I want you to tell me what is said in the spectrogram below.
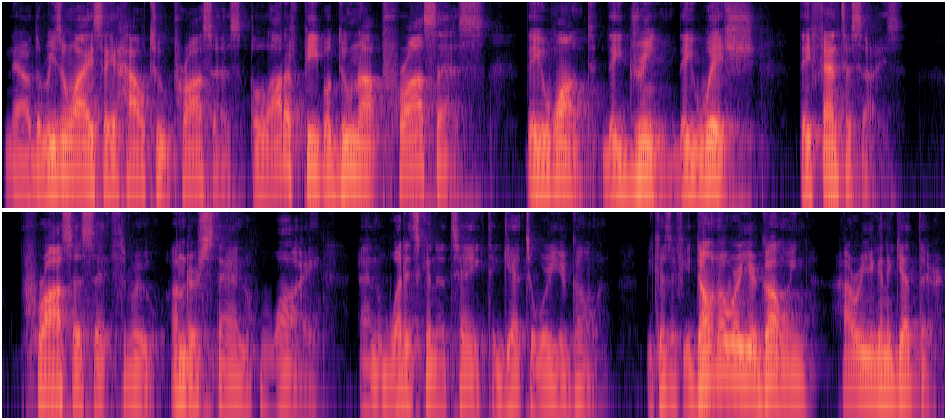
Now, the reason why I say how to process, a lot of people do not process. They want, they dream, they wish, they fantasize. Process it through, understand why and what it's going to take to get to where you're going. Because if you don't know where you're going, how are you going to get there?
